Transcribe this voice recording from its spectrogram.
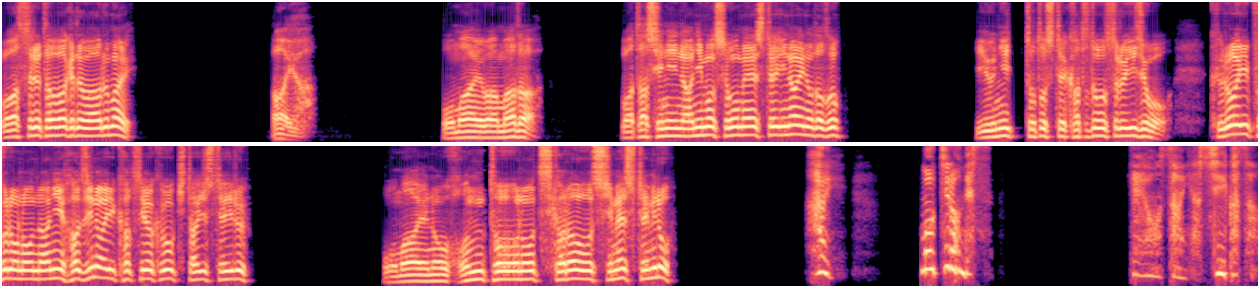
忘れたわけではあるまい。あや、お前はまだ、私に何も証明していないのだぞ。ユニットとして活動する以上、黒いプロの名に恥じない活躍を期待している。お前の本当の力を示してみろ。はい。もちろんです。レオンさんやシーカさん、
